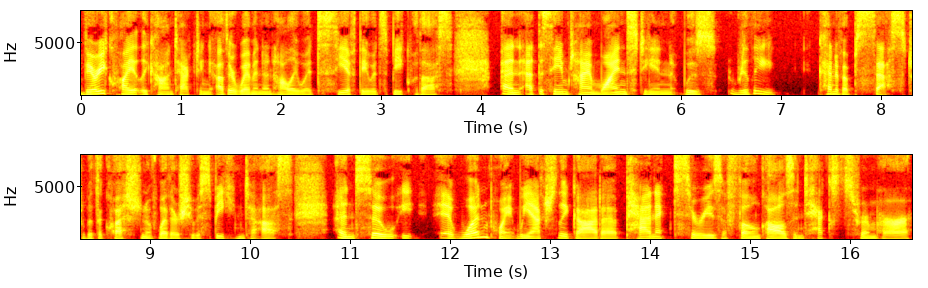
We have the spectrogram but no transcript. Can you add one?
very quietly contacting other women in Hollywood to see if they would speak with us. And at the same time, Weinstein was really kind of obsessed with the question of whether she was speaking to us. And so at one point, we actually got a panicked series of phone calls and texts from her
